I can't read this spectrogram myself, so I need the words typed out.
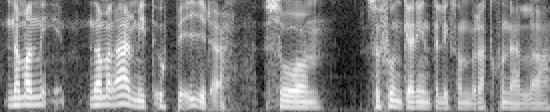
när, man, när man är mitt uppe i det så, så funkar inte liksom rationella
